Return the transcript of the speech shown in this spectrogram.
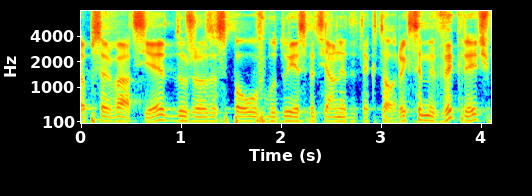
obserwacje, dużo zespołów buduje specjalne detektory. Chcemy wykryć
